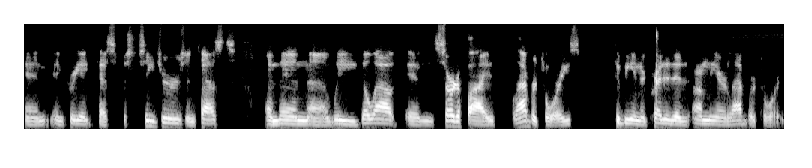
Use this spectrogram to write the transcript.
and, and create test procedures and tests. And then uh, we go out and certify laboratories to be an accredited OmniAir laboratory.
